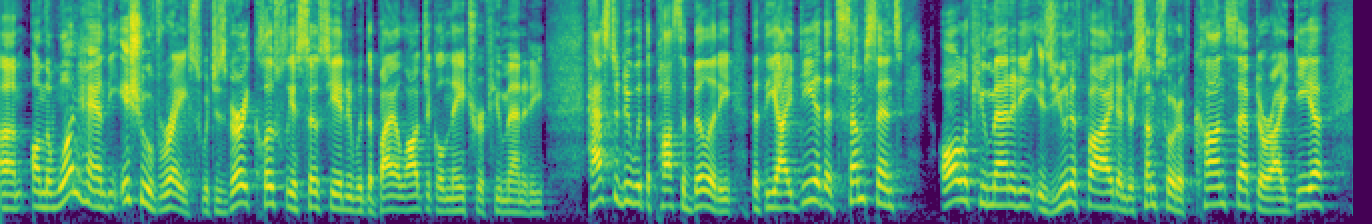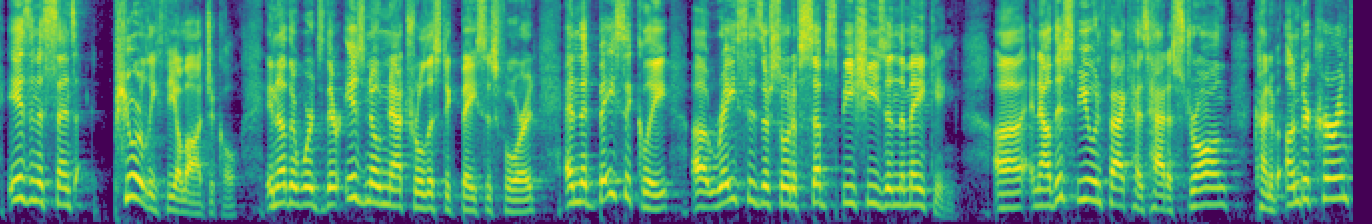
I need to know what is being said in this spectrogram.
Um, on the one hand, the issue of race, which is very closely associated with the biological nature of humanity, has to do with the possibility that the idea that some sense all of humanity is unified under some sort of concept or idea is, in a sense, purely theological. In other words, there is no naturalistic basis for it, and that basically uh, races are sort of subspecies in the making. Uh, now, this view, in fact, has had a strong kind of undercurrent,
